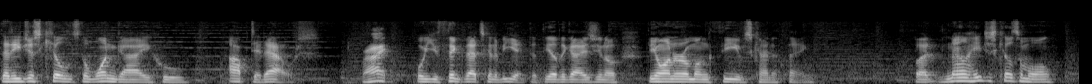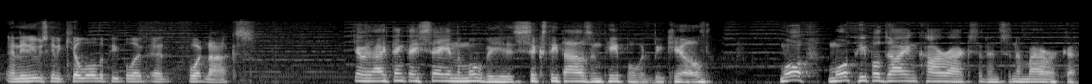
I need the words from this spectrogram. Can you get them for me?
that he just kills the one guy who opted out, Right. or you think that's going to be it, that the other guy's, you know, the honor among thieves kind of thing. But no, he just kills them all, and then he was going to kill all the people at, at Fort Knox. Yeah, I think they say in the movie sixty thousand people would be killed. More more people die in car accidents in America.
